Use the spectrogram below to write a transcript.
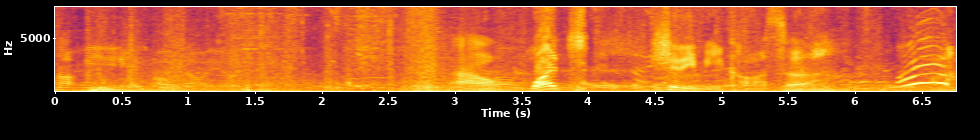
Not me. Oh, no, yeah. Ow. Oh, what? Shitty Mikasa. Ah!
